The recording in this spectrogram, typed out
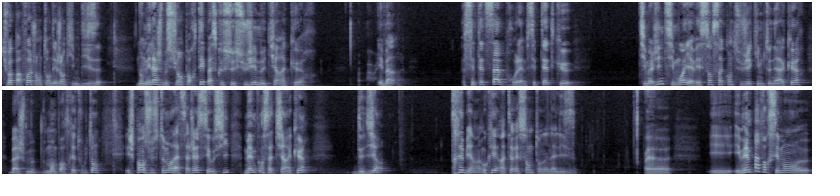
tu vois, parfois j'entends des gens qui me disent Non, mais là, je me suis emporté parce que ce sujet me tient à cœur. Eh ben, c'est peut-être ça le problème. C'est peut-être que, t'imagines, si moi, il y avait 150 sujets qui me tenaient à cœur, bah, je me- m'emporterais tout le temps. Et je pense justement, la sagesse, c'est aussi, même quand ça te tient à cœur, de dire Très bien, ok, intéressante ton analyse. Euh, et, et même pas forcément. euh,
